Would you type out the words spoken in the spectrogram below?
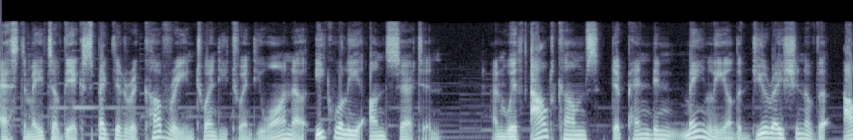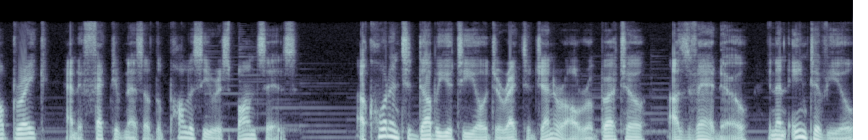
Estimates of the expected recovery in 2021 are equally uncertain, and with outcomes depending mainly on the duration of the outbreak and effectiveness of the policy responses. According to WTO Director General Roberto Azevedo in an interview,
